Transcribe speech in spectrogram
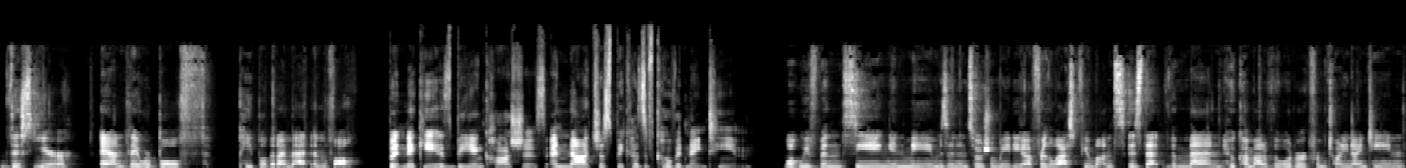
this year, and they were both people that I met in the fall. But Nikki is being cautious, and not just because of COVID 19. What we've been seeing in memes and in social media for the last few months is that the men who come out of the woodwork from 2019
